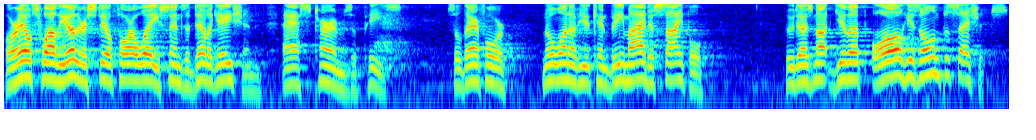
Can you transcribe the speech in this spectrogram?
Or else, while the other is still far away, he sends a delegation, and asks terms of peace. So therefore, no one of you can be my disciple who does not give up all his own possessions.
